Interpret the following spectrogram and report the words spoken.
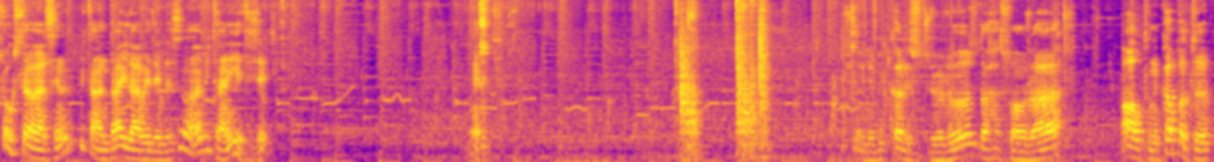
Çok severseniz bir tane daha ilave edebilirsiniz ama bir tane yetecek. Evet. Şöyle bir karıştırıyoruz. Daha sonra altını kapatıp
